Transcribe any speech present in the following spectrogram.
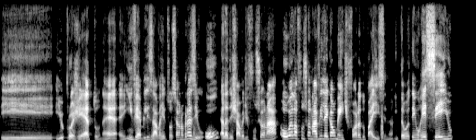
E, e o projeto, né, inviabilizava a rede social no Brasil. Ou ela deixava de funcionar, ou ela funcionava ilegalmente fora do país, né? Então eu tenho receio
